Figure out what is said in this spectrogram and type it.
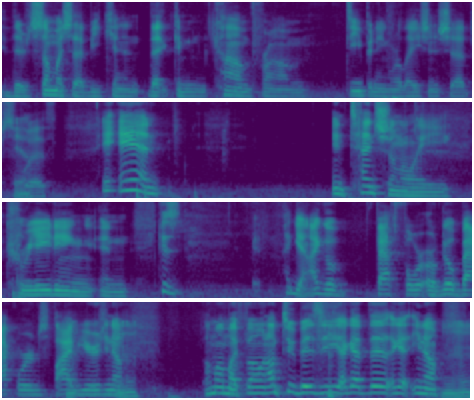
there's so much that be can that can come from deepening relationships Yeah. with and intentionally creating and because again i go fast forward or go backwards 5 years you know. Mhm. i'm on my phone i'm too busy i got this i got you know. Hmm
